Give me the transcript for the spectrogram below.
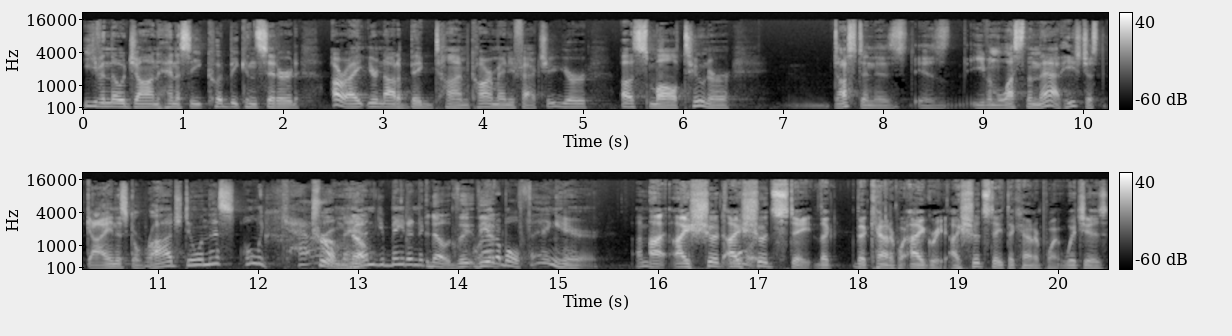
even though John Hennessey could be considered, all right, you're not a big time car manufacturer, you're a small tuner. Dustin is is even less than that. He's just a guy in his garage doing this. Holy cow, True. man! No. You made an No, the- the- incredible thing here. I'm, I, I should I should state the the counterpoint. I agree. I should state the counterpoint, which is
